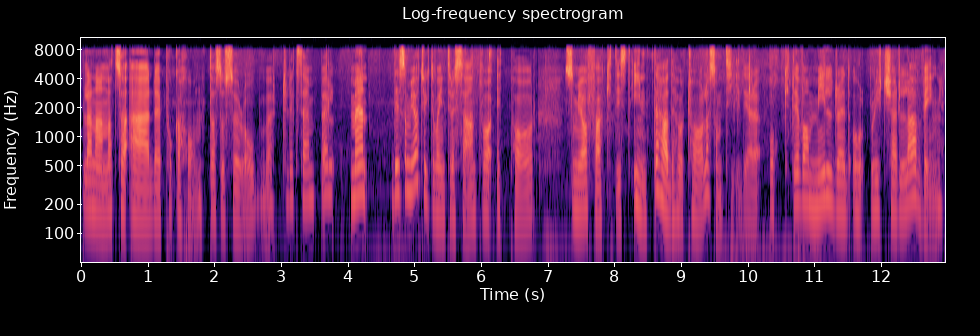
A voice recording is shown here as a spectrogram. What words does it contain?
bland annat så är det Pocahontas och Sir Robert till exempel. Men det som jag tyckte var intressant var ett par som jag faktiskt inte hade hört talas om tidigare och det var Mildred och Richard Loving.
